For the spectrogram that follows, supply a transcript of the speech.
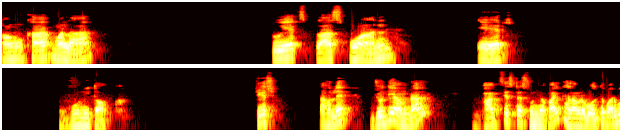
সংখ্যামালা টু এক্স প্লাস ওয়ানের গুণিতক। ঠিক আছে? তাহলে যদি আমরা ভাগশেষটা শূন্য পাই, তাহলে আমরা বলতে পারব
